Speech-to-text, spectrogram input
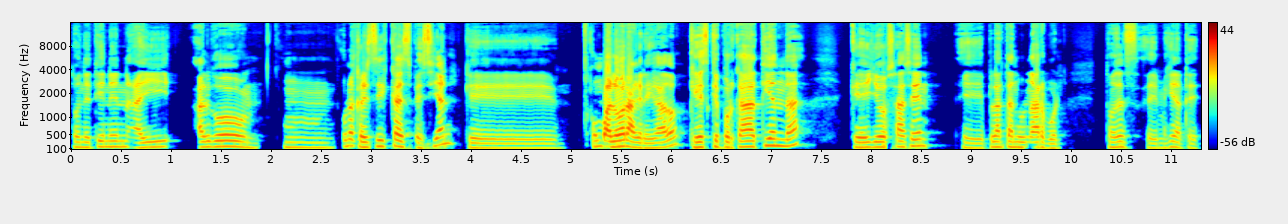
donde tienen ahí algo, una característica especial, que un valor agregado, que es que por cada tienda que ellos hacen, eh, plantan un árbol. Entonces, eh, imagínate,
